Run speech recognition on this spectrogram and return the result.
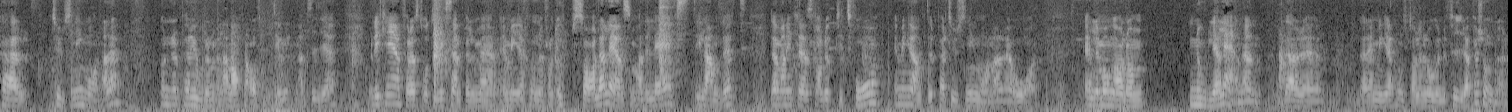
per tusen invånare under perioden mellan 1880 och 1910. Och det kan jämföras då till exempel med emigrationen från Uppsala län som hade lägst i landet där man inte ens nådde upp till två emigranter per tusen invånare och år. Eller många av de nordliga länen där, eh, där emigrationstalen låg under fyra personer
